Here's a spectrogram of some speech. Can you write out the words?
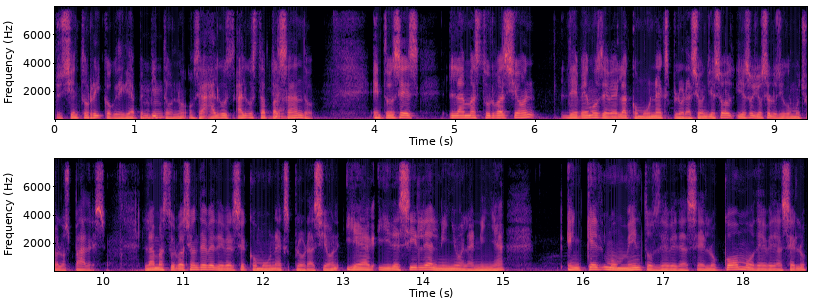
pues, siento rico, que diría Pepito, ¿no? O sea, algo, algo está pasando. Entonces, la masturbación debemos de verla como una exploración, y eso, y eso yo se los digo mucho a los padres. La masturbación debe de verse como una exploración y, a- y decirle al niño o a la niña en qué momentos debe de hacerlo, cómo debe de hacerlo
